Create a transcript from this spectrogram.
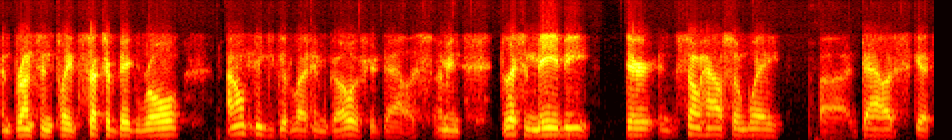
and Brunson played such a big role, I don't think you could let him go if you're Dallas. I mean, listen, maybe there somehow, some way, uh, Dallas gets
